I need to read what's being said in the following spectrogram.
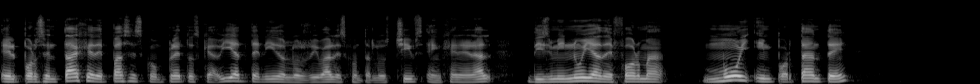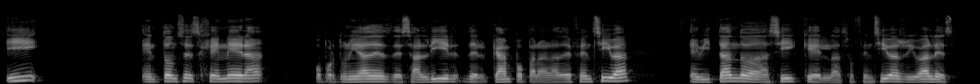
el porcentaje de pases completos que habían tenido los rivales contra los Chiefs en general disminuya de forma muy importante y entonces genera oportunidades de salir del campo para la defensiva, evitando así que las ofensivas rivales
